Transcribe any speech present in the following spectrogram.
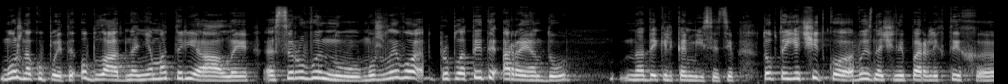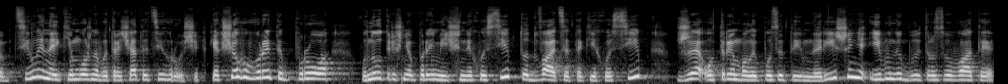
можна купити обладнання, матеріали, сировину, можливо, проплатити оренду на декілька місяців. Тобто є чітко визначений перелік тих е, цілей, на які можна витрачати ці гроші. Якщо говорити про внутрішньо переміщених осіб, то 20 таких осіб вже отримали позитивне рішення і вони будуть розвивати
